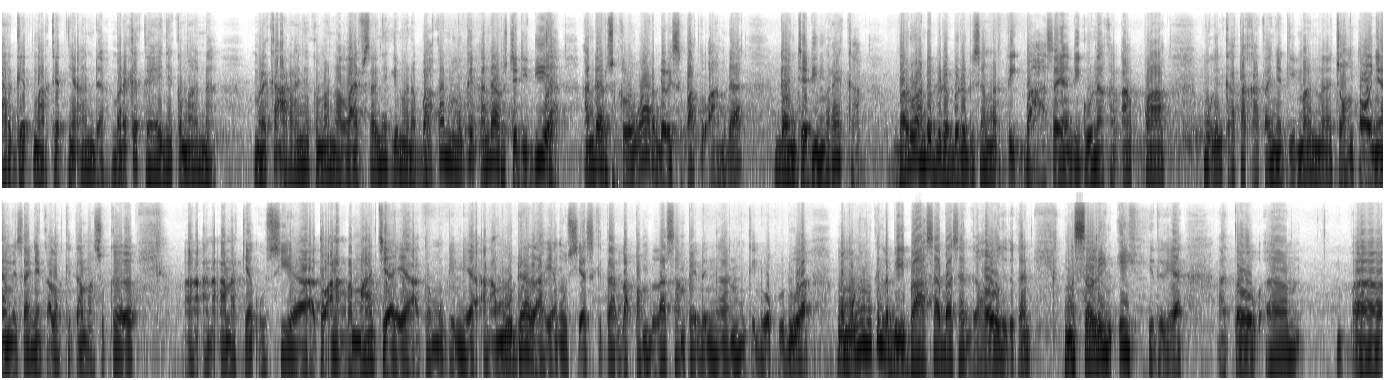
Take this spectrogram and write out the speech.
target marketnya Anda, mereka gayanya ke mana, mereka arahnya ke mana, lifestyle-nya gimana. Bahkan mungkin Anda harus jadi dia, Anda harus keluar dari sepatu Anda dan jadi mereka. Baru Anda benar-benar bisa ngerti bahasa yang digunakan apa, mungkin kata-katanya gimana. Contohnya misalnya kalau kita masuk ke uh, anak-anak uh, yang usia atau anak remaja ya atau mungkin ya anak muda lah yang usia sekitar 18 sampai dengan mungkin 22 ngomongnya mungkin lebih bahasa-bahasa gaul gitu kan ngeselin ih gitu ya atau um, uh,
